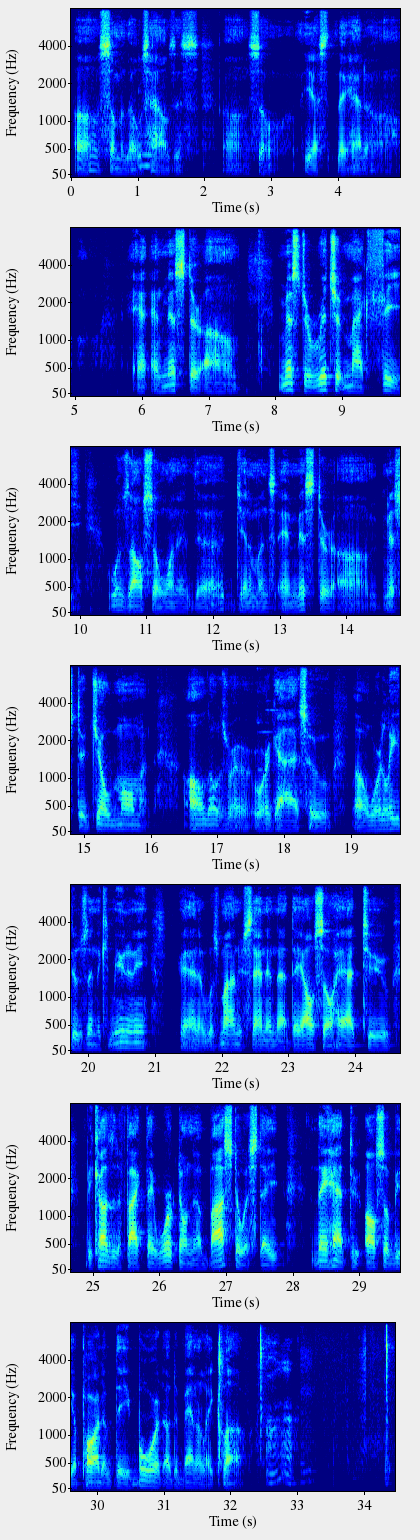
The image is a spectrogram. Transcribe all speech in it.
uh, some of those mm-hmm. houses. Uh, so yes, they had a, and, and Mr. Um, Mr. Richard McPhee was also one of the gentlemen, and Mr. Um, Mr. Joe Moment. All those were, were guys who uh, were leaders in the community, and it was my understanding that they also had to, because of the fact they worked on the Boston estate, they had to also be a part of the board of the Banner Lake Club. Ah.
